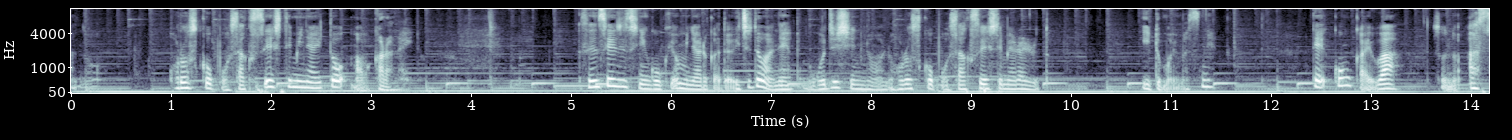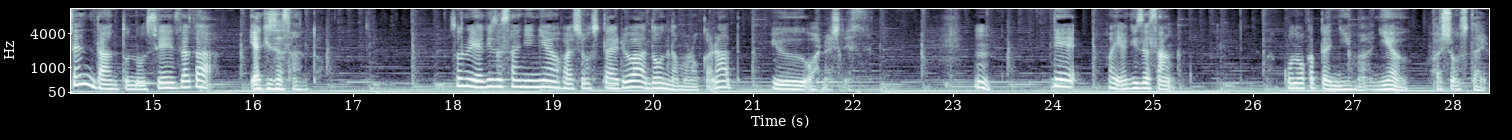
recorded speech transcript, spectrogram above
あのホロスコープを作成してみないとわ、まあ、からないと先生術にご興味のある方は一度はねご自身のあのホロスコープを作成してみられるといいと思いますね。で今回はそのアセンダントの星座がヤギ座さんとそのヤギ座さんに似合うファッションスタイルはどんなものかなというお話です。うん、で、まあ、ヤギ座さんこの方に今似合うファッションスタイル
